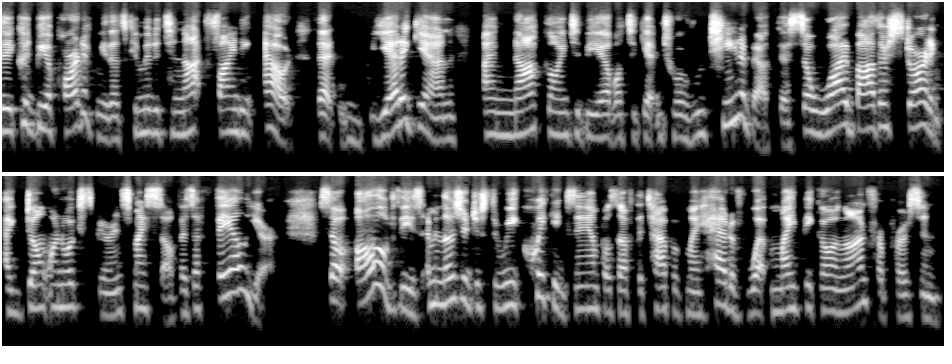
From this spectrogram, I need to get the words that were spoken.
there could be a part of me that's committed to not finding out that yet again, I'm not going to be able to get into a routine about this. So why bother starting? I don't want to experience myself as a failure. So all of these, I mean, those are just three quick examples off the top of my head of what might be going on for a person.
